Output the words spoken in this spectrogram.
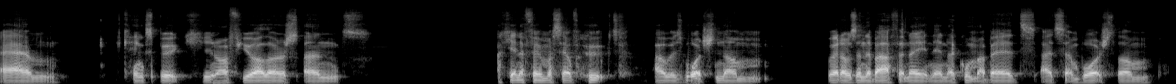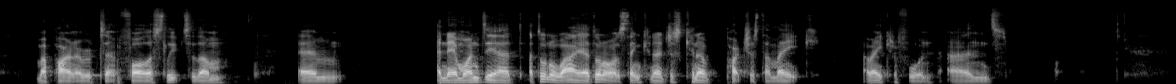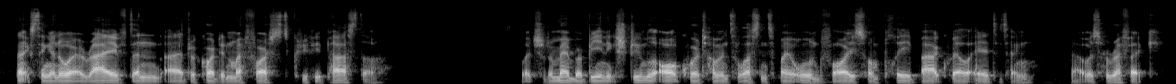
um, King's Book, you know, a few others, and I kind of found myself hooked. I was watching them when I was in the bath at night, and then I'd go to my bed, I'd sit and watch them. My partner would sit and fall asleep to them. Um, and then one day, I, I don't know why, I don't know what I was thinking, I just kind of purchased a mic, a microphone, and Next thing I know, it arrived and I had recorded my first creepy pasta, which I remember being extremely awkward having to listen to my own voice on playback while editing. That was horrific.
